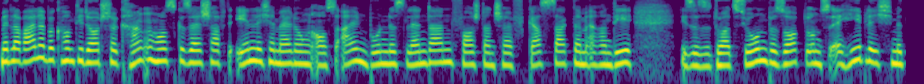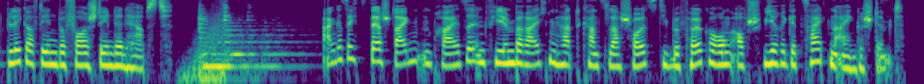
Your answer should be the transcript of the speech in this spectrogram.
Mittlerweile bekommt die Deutsche Krankenhausgesellschaft ähnliche Meldungen aus allen Bundesländern. Vorstandschef Gass sagt im RD, diese Situation besorgt uns erheblich mit Blick auf den bevorstehenden Herbst. Angesichts der steigenden Preise in vielen Bereichen hat Kanzler Scholz die Bevölkerung auf schwierige Zeiten eingestimmt.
